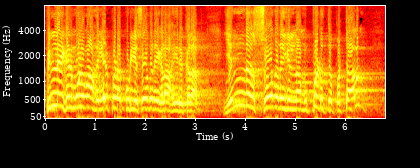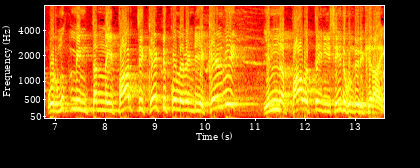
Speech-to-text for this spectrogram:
பிள்ளைகள் மூலமாக ஏற்படக்கூடிய சோதனைகளாக இருக்கலாம். எந்த சோதனையில் நாம் உட்படுத்தப்பட்டாலும் ஒரு முக்மின் தன்னை பார்த்து கேட்டுக்கொள்ள வேண்டிய கேள்வி என்ன பாவத்தை நீ செய்து கொண்டிருக்கிறாய்?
